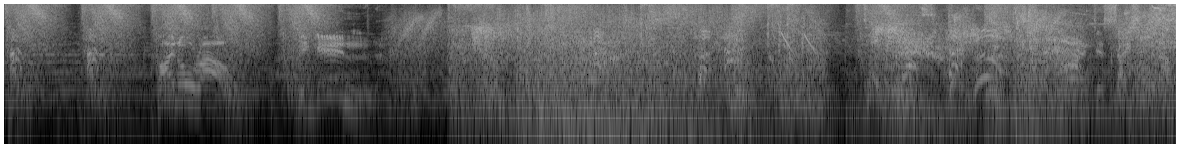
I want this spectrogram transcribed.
Final round. Begin! Take! You aren't decisive enough.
